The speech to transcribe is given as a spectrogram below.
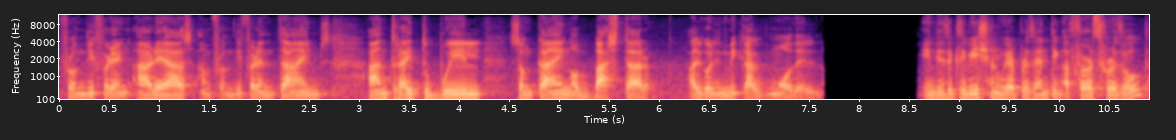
from different areas and from different times and try to build some kind of bastard algorithmical model. In this exhibition we are presenting a first result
